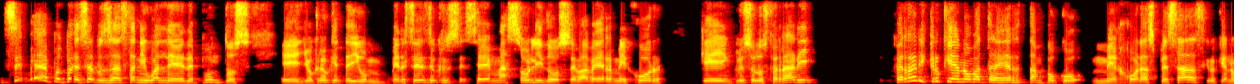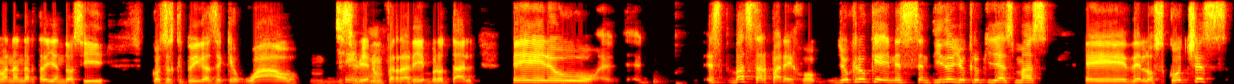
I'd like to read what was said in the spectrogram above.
Sí, eh, pues puede ser, pues, o sea, están igual de, de puntos. Eh, yo creo que te digo, Mercedes, yo creo que se, se ve más sólido, se va a ver mejor que incluso los Ferrari. Ferrari creo que ya no va a traer tampoco mejoras pesadas, creo que no van a andar trayendo así cosas que tú digas de que, wow, Sí, se viene no. un Ferrari brutal, pero eh, es- va a estar parejo. Yo creo que en ese sentido, yo creo que ya es más eh, de los coches,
